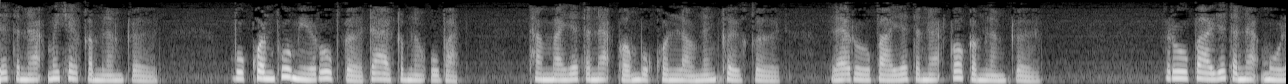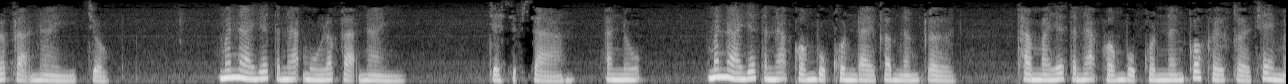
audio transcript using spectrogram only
ยตนะไม่ใช่กำลังเกิด บุคคลผู้มีรูปเกิดได้กำลังอุบัติธรรมายตนะของบุคคลเหล่านั้นเคยเกิด และรูปายตนะก็กำลังเกิด รูปายตนะมูลกะในจบ มนายตนะมูลกะในเจ็ดสิบสามอนุ มนายตนะของบุคคลใดกำลังเกิด ธรรมายตนะของบุคคลนั้นก็เคยเกิดใช่ไหม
